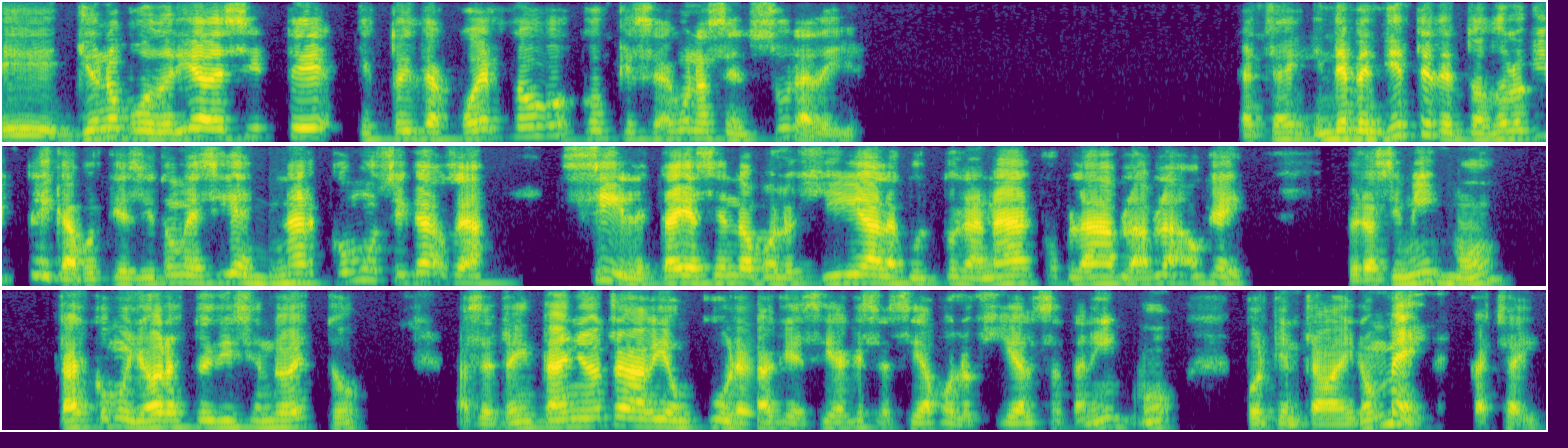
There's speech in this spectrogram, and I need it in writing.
eh, yo no podría decirte que estoy de acuerdo con que se haga una censura de ella. ¿Cachai? Independiente de todo lo que implica, porque si tú me decías narcomúsica, o sea, sí, le estáis haciendo apología a la cultura narco, bla, bla, bla, ok, pero asimismo, tal como yo ahora estoy diciendo esto, hace 30 años atrás había un cura que decía que se hacía apología al satanismo porque entraba Iron Maiden, ¿cachai?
